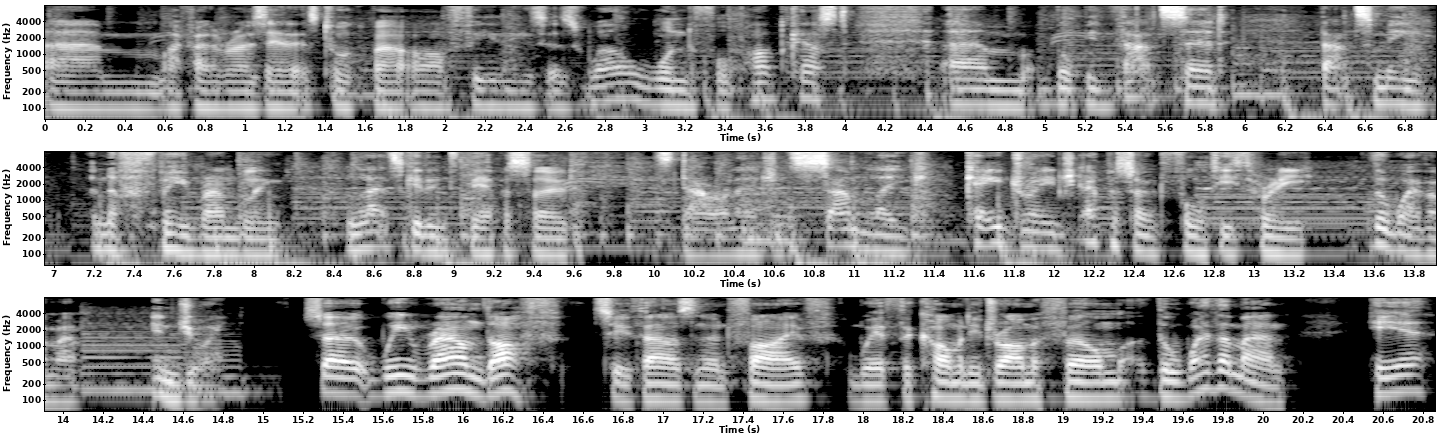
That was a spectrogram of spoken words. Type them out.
Um, I've had a rose. Let's talk about our feelings as well. Wonderful podcast. Um, but with that said, that's me. Enough of me rambling. Let's get into the episode. It's Daryl Edge and Sam Lake, Cage Rage, episode 43, The Weatherman. Enjoy. So we round off 2005 with the comedy drama film The Weatherman. Here,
